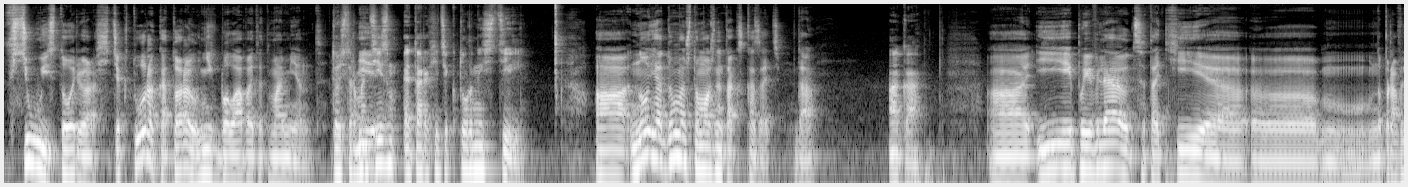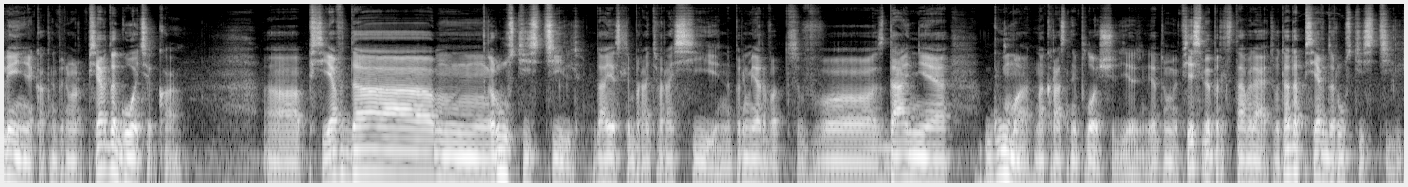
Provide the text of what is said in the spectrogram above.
всю историю архитектуры, которая у них была в этот момент. То есть романтизм и, это архитектурный стиль? А, ну, я думаю, что можно так сказать, да. Ага. А, и появляются такие э, направления, как, например, псевдоготика, э, псевдо-русский стиль, да, если брать в России. Например, вот в здание ГУМа на Красной площади, я думаю, все себе представляют, вот это псевдорусский стиль.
